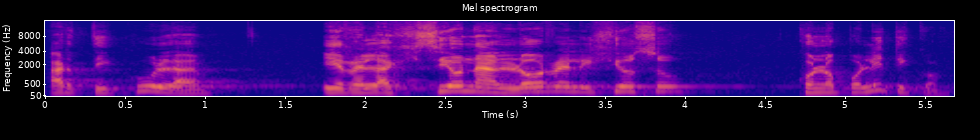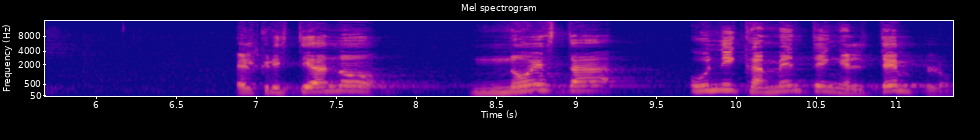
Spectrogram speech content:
articula y relaciona lo religioso con lo político. El cristiano no está únicamente en el templo,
